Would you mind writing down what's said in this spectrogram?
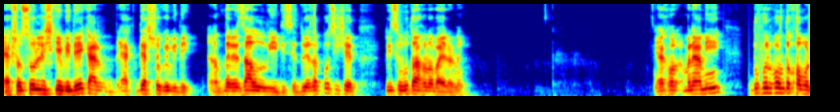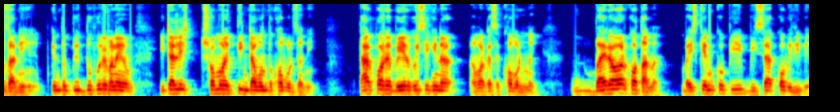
একশো চল্লিশ কেবি দেখ আর এক দেড়শো কেবি দেখ। আপনার জাল ই দিছে। দুই হাজার পঁচিশের রিসিভও তো এখনও বাইরে নাই। এখন মানে আমি দুপুর পর্যন্ত খবর জানি। কিন্তু দুপুরে মানে ইটালির সময় তিনটা পর্যন্ত খবর জানি। তারপরে বের হয়েছে কিনা আমার কাছে খবর নাই। বাইরে হওয়ার কথা না। বা স্ক্যান কপি, ভিসা কবে দিবে?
